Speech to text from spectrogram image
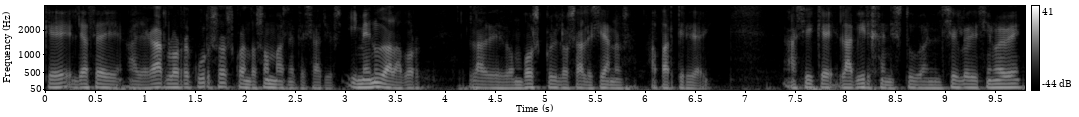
que le hace allegar los recursos cuando son más necesarios. Y menuda labor la de don Bosco y los salesianos a partir de ahí. Así que la Virgen estuvo en el siglo XIX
